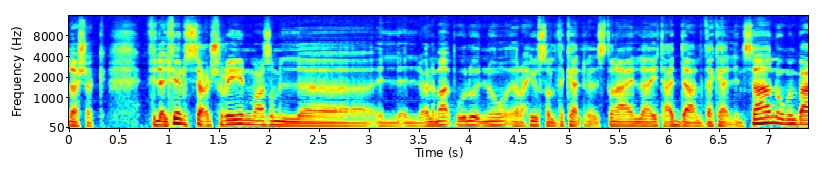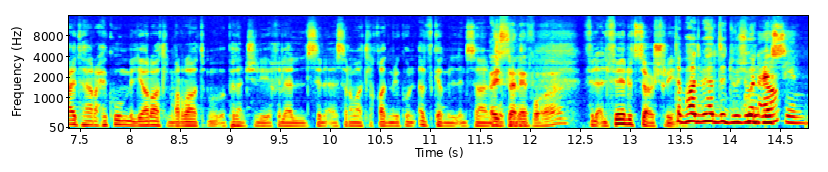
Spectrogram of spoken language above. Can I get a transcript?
لا شك. في 2029 معظم العلماء بيقولوا إنه راح يوصل الذكاء الاصطناعي لا يتعدى على ذكاء الإنسان ومن بعدها راح يكون مليارات المرات بوتنشلي خلال السنوات القادمة يكون أذكى من الإنسان أي سنة فؤاد؟ في 2029 طب هذا بيهدد وجودنا؟ عايشين.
